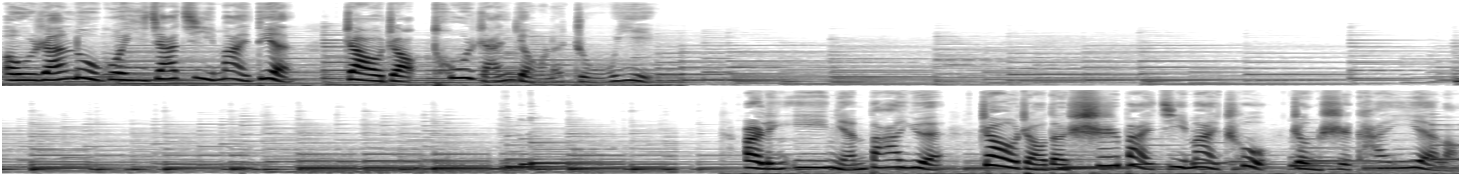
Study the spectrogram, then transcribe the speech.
偶然路过一家寄卖店，赵赵突然有了主意。二零一一年八月，赵赵的失败寄卖处正式开业了。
